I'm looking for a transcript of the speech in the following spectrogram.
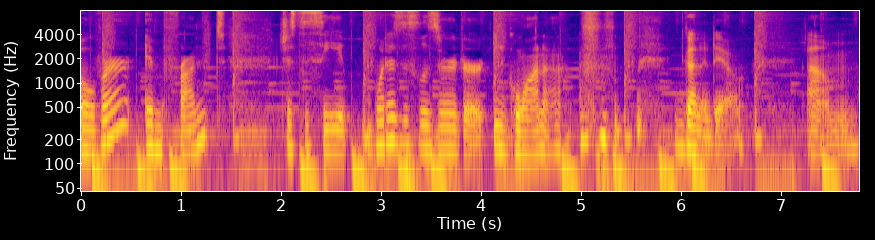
over in front just to see what is this lizard or iguana gonna do. Um,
